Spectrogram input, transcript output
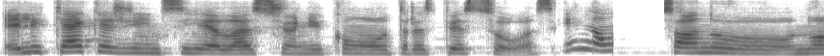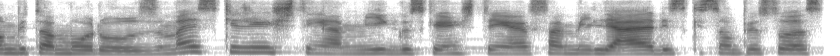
Ele quer que a gente se relacione com outras pessoas. E não só no, no âmbito amoroso, mas que a gente tenha amigos, que a gente tenha familiares, que são pessoas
